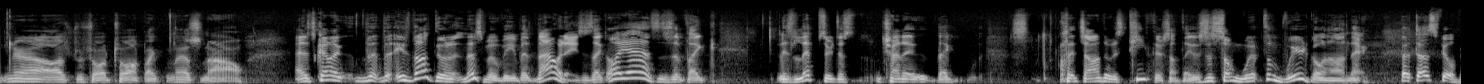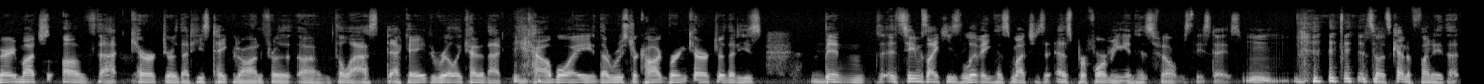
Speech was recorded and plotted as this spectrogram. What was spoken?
like, no, I just want to talk like this now, and it's kind of th- th- he's not doing it in this movie, but nowadays it's like, oh yeah, this is like his lips are just trying to like clench onto his teeth or something. There's just some weird, some weird going on there. But it does feel very much of that character that he's taken on for um, the last decade. Really, kind of that cowboy, the Rooster Cogburn character that he's been. It seems like he's living as much as, as performing in his films these days. so it's kind of funny that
